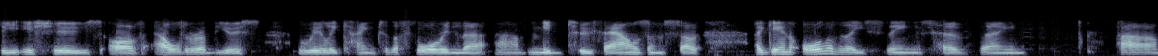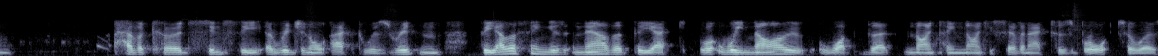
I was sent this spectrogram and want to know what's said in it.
The issues of elder abuse really came to the fore in the um, mid 2000s. So, again, all of these things have been um, have occurred since the original act was written. The other thing is now that the act, we know what that 1997 act has brought to us,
